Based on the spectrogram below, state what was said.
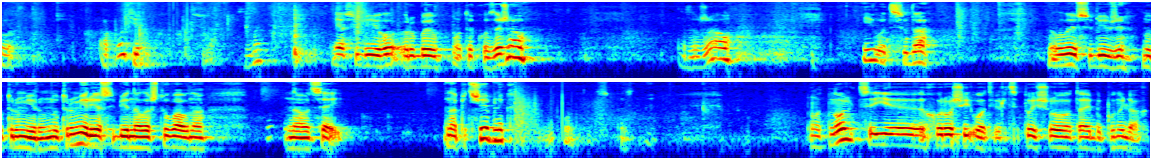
От. А потім я собі його робив отако зажав. Зажав. І от сюди Ловив собі вже нутроміром. Нутромір я собі налаштував на, на оцей на підшипник. От 0 це є хороший отвір, це той, що та би по нулях.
